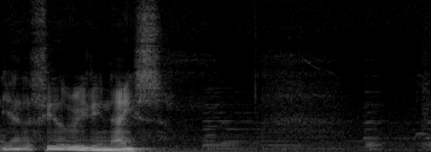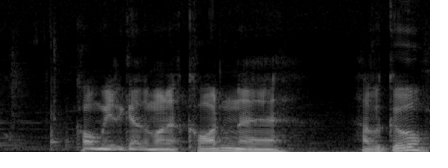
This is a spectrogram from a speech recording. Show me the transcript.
yeah, they feel really nice. Can't wait to get them on a quad and uh, have a go.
